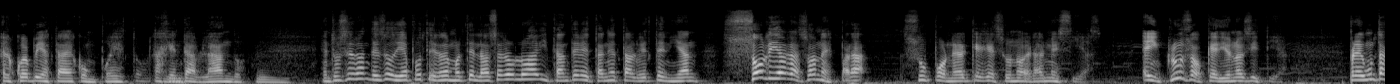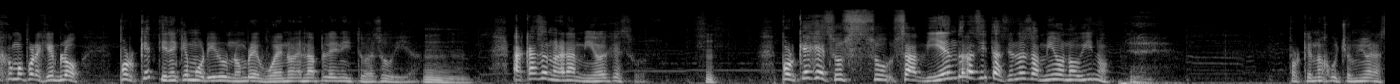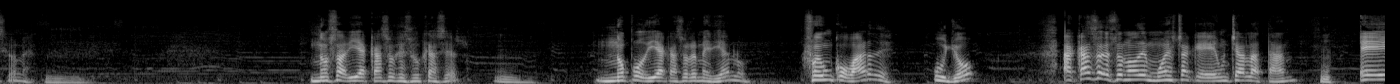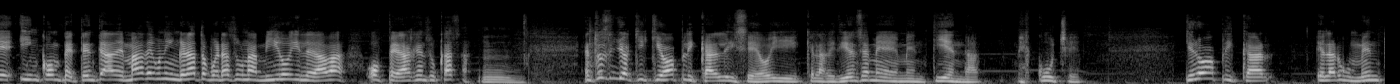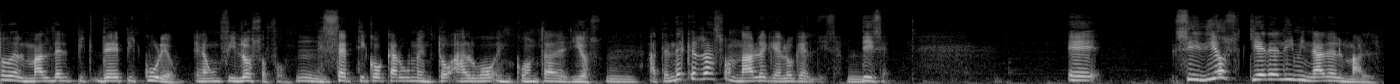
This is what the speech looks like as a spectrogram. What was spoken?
El cuerpo ya está descompuesto, la gente hablando. Mm. Entonces, durante esos días posteriores a la muerte de Lázaro, los habitantes de Betania tal vez tenían sólidas razones para suponer que Jesús no era el Mesías, e incluso que Dios no existía. Preguntas como, por ejemplo, ¿por qué tiene que morir un hombre bueno en la plenitud de su vida? Mm. ¿Acaso no era amigo de Jesús? ¿Por qué Jesús, su- sabiendo la situación de su amigo, no vino? ¿Por qué no escuchó mis oraciones? Mm. ¿No sabía acaso Jesús qué hacer? Mm. ¿No podía acaso remediarlo? ¿Fue un cobarde? ¿Huyó? ¿Acaso eso no demuestra que es un charlatán? Eh, incompetente, además de un ingrato, pues era un amigo y le daba hospedaje en su casa. Mm. Entonces yo aquí quiero aplicar el liceo y que la audiencia me, me entienda, me escuche. Quiero aplicar el argumento del mal del, de Epicúreo. Era un filósofo Mm. escéptico que argumentó algo en contra de Dios. Mm. Atendé que es razonable que es lo que él dice. Mm. Dice, eh, si Dios quiere eliminar el mal.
